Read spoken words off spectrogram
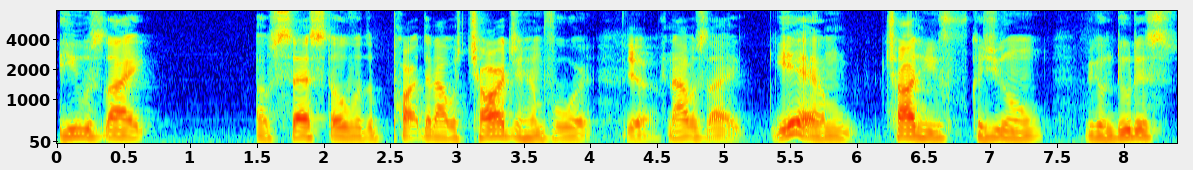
he was like obsessed over the part that I was charging him for it. Yeah. And I was like, yeah, I'm charging you because you're gonna we're gonna do this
